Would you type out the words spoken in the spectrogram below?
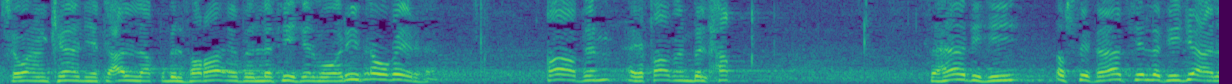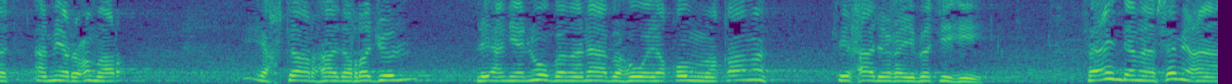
سواء كان يتعلق بالفرائض التي هي المواريث أو غيرها. قاض أي قاض بالحق. فهذه الصفات هي التي جعلت أمير عمر يختار هذا الرجل لأن ينوب منابه ويقوم مقامه في حال غيبته. فعندما سمع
